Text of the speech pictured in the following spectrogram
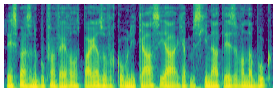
Lees maar eens een boek van 500 pagina's over communicatie. Ja, je hebt misschien na het lezen van dat boek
